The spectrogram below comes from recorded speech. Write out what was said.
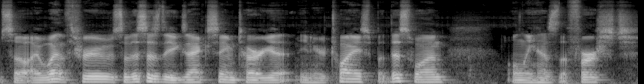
So I went through, so this is the exact same target in here twice, but this one only has the first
